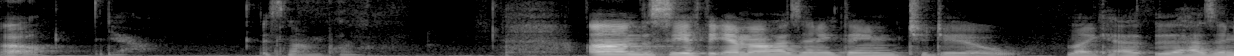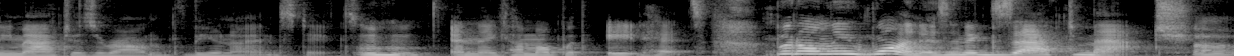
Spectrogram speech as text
Oh. Yeah. It's not important. Um, to see if the MO has anything to do like ha- it has any matches around the United States, Mm-hmm. and they come up with eight hits, but only one is an exact match. Oh.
